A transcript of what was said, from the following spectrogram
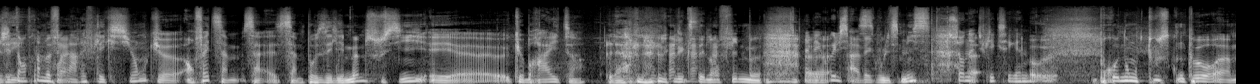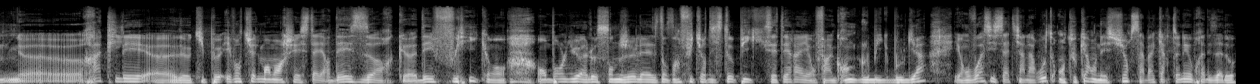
J'étais en train de me faire Ouais. la réflexion que, en fait, ça, me- ça, ça me posait les mêmes soucis et euh, que Bright, l'excellent film Avec euh, Will Smith. avec Will Smith. Sur Netflix également. Euh, prenons tout ce qu'on peut euh, euh, racler, euh, de- qui peut éventuellement marcher, c'est-à-dire des orques, des flics en, en banlieue à Los Angeles, dans un futur dystopique, etc. Et on fait un grand gloubig boulga et on voit si ça tient la route. En tout cas, on est sûr, ça va cartonner auprès des ados.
